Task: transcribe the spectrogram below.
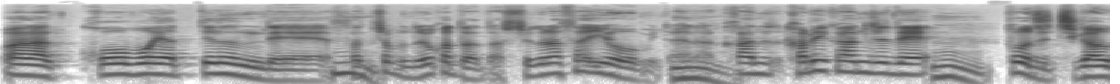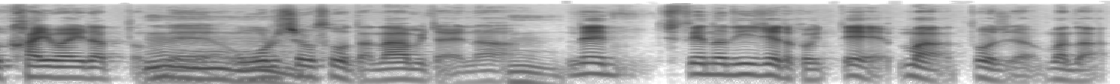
まあなんか公募やってるんで、うん。さっちゃんもよかったら出してくださいよみたいな感じ、軽い感じで、うん。当時違う界隈だったんで、うん。面白そうだなみたいな、うん。で出演の DJ とか行ってまあ当時はまだ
